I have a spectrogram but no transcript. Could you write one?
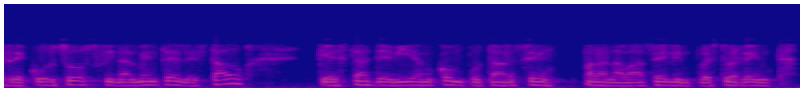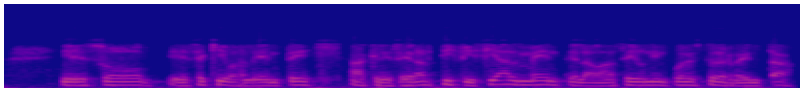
recursos finalmente del Estado, que éstas debían computarse para la base del impuesto de renta. Eso es equivalente a crecer artificialmente la base de un impuesto de renta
